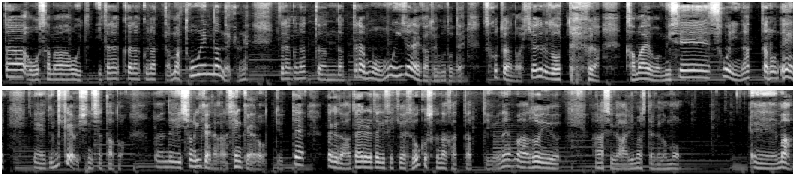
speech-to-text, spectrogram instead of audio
た王様をいただかなくなった。まあ、登園なんだけどね。いただくなったんだったら、もう、もういいじゃないかということで、スコットランドは引き上げるぞというふうな構えを見せそうになったので、えっ、と、議会を一緒にしちゃったと。で、一緒の議会だから選挙やろうって言って、だけど与えられた議席はすごく少なかったっていうね、まあ、そういう話がありましたけども、えー、まあ、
